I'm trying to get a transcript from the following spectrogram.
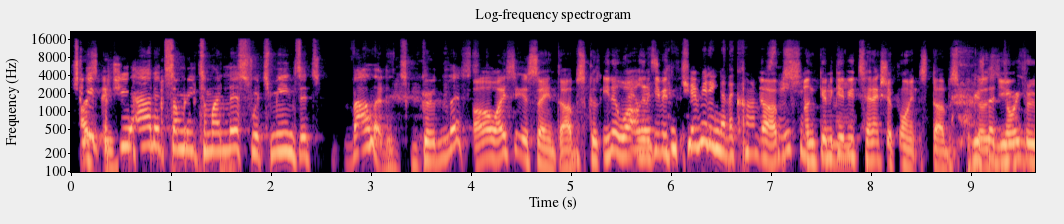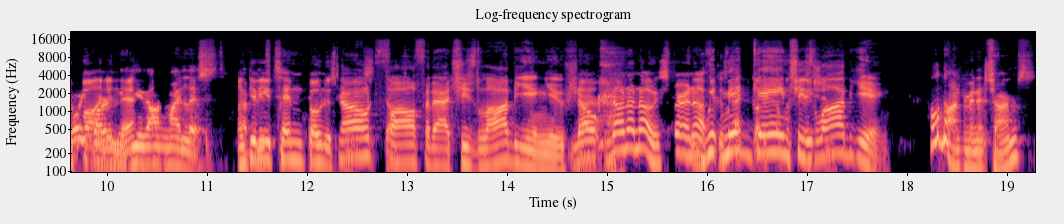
She, she added somebody to my list, which means it's valid. It's a good list. Oh, I see you're saying, Dubs. Because you know what? I I'm going was to give you contributing to the Dubs. conversation. I'm going to give you 10 extra points, Dubs, you because said you Joey, threw Barton Barton in there. on my list. I'm giving you 10 bonus Don't points. Dubs. fall for that. She's lobbying you, No, no, no, no. It's fair enough. Mid game, she's lobbying. Hold on a minute, Sharms.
